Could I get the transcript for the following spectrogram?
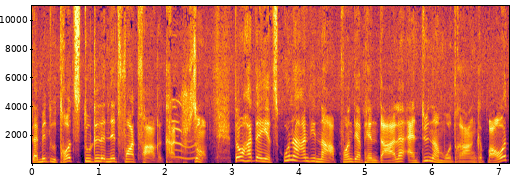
damit du trotz Dudele nicht fortfahren kannst. So, da hat er jetzt unten an die Naht von der Pendale ein Dynamo dran gebaut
